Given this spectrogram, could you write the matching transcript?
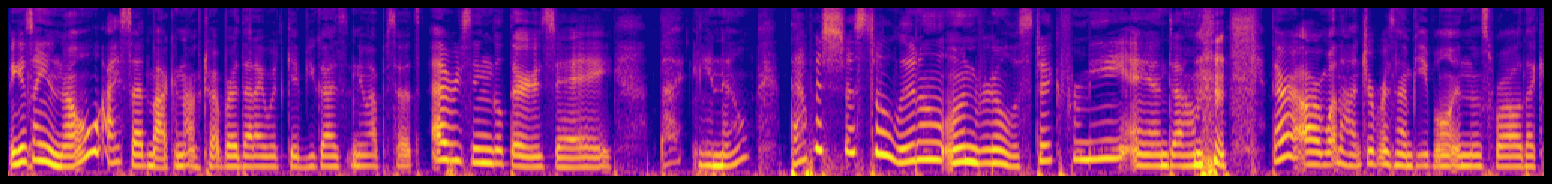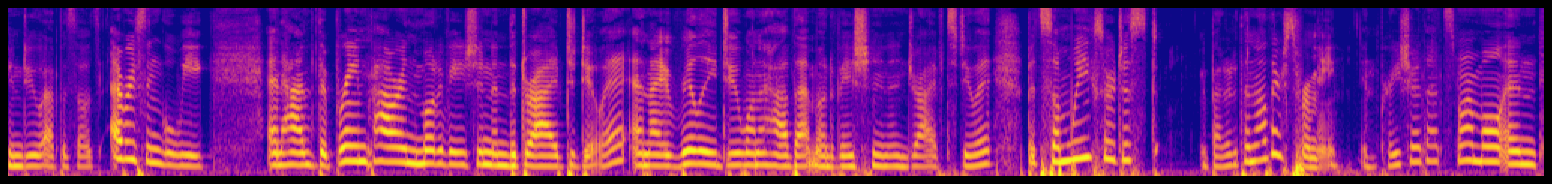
Because I know I said back in October that I would give you guys new episodes every single Thursday, but you know, that was just a little unrealistic for me. And um, there are 100% people in this world that can do episodes every single week and have the brain power and the motivation and the drive to do it. And I really do want to have that motivation and drive to do it. But some weeks are just better than others for me. I'm pretty sure that's normal. And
